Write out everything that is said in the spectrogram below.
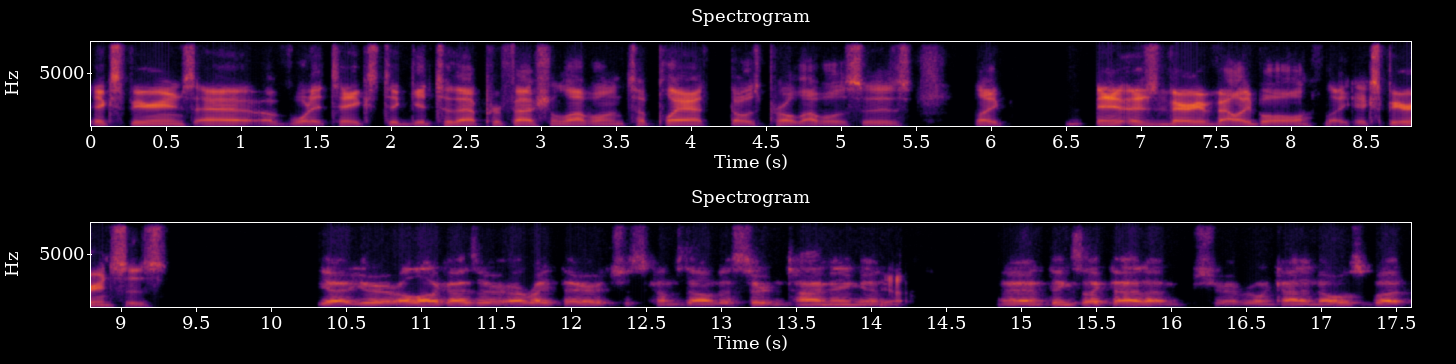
experience at, of what it takes to get to that professional level and to play at those pro levels is like is very valuable like experiences. Yeah, you're a lot of guys are, are right there. It just comes down to certain timing and yeah. and things like that. I'm sure everyone kind of knows, but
